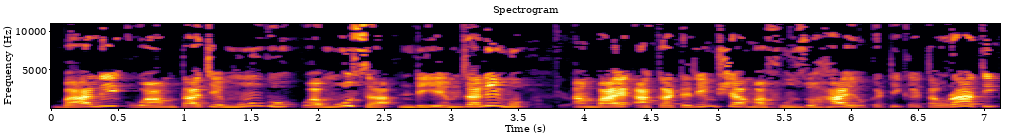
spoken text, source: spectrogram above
bali wamtaje mungu wa musa ndiye mzalimu ambaye akateremsha mafunzo hayo katika taurati.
